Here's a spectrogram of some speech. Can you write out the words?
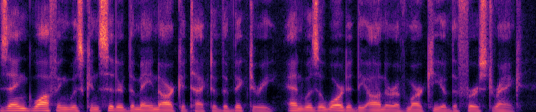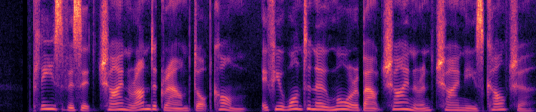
Zeng Guofan was considered the main architect of the victory and was awarded the honor of Marquis of the First Rank. Please visit ChinaUnderground.com if you want to know more about China and Chinese culture.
